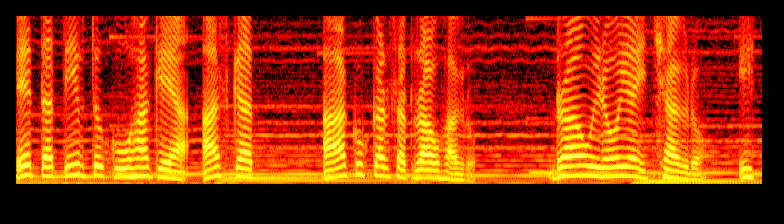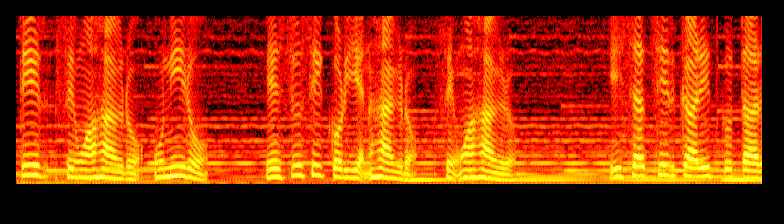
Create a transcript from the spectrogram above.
Eta tibtu kuhakea askat akukar sat rauhagro. Rau iroya ichagro. Istir siwahagro. Uniro. Jesusi koryenhagro. Siwahagro. Isatsir karit kutar.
